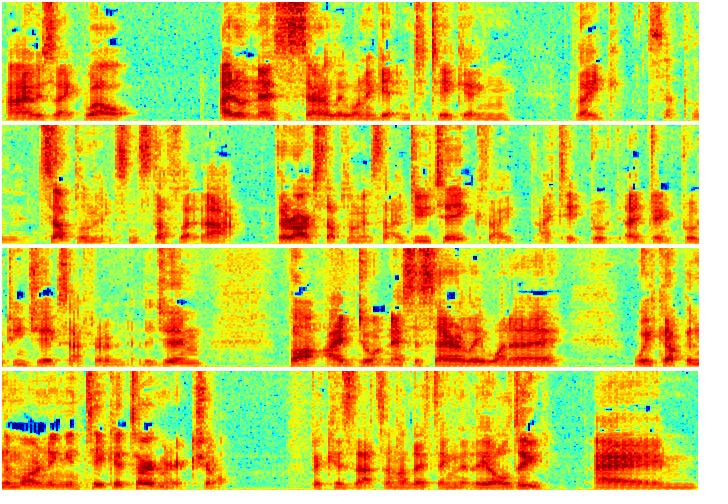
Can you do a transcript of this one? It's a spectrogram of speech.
And I was like, well, I don't necessarily want to get into taking like Supplements. supplements and stuff like that. There are supplements that I do take. Like I take pro- I drink protein shakes after I've been at the gym, but I don't necessarily want to wake up in the morning and take a turmeric shot because that's another thing that they all do. Um,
